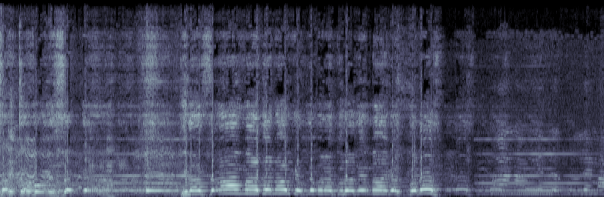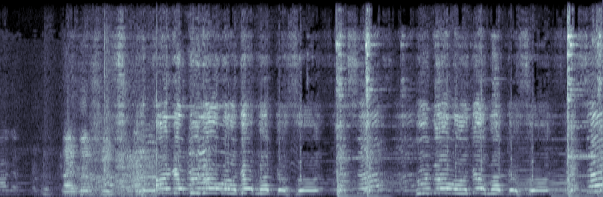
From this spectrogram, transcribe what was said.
सरका बघ सरका तिला सांग माझं नाव घेतलं म्हणा तुला लय पडेल काय करशील? अगं तुझं वागा ना कसं? कसं? तुझं वागा ना कसं?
